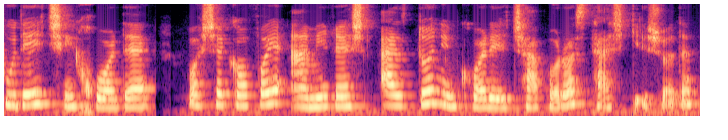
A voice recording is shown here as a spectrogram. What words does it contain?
توده چین خورده با شکافای عمیقش از دو نیمکره چپ و راست تشکیل شده.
